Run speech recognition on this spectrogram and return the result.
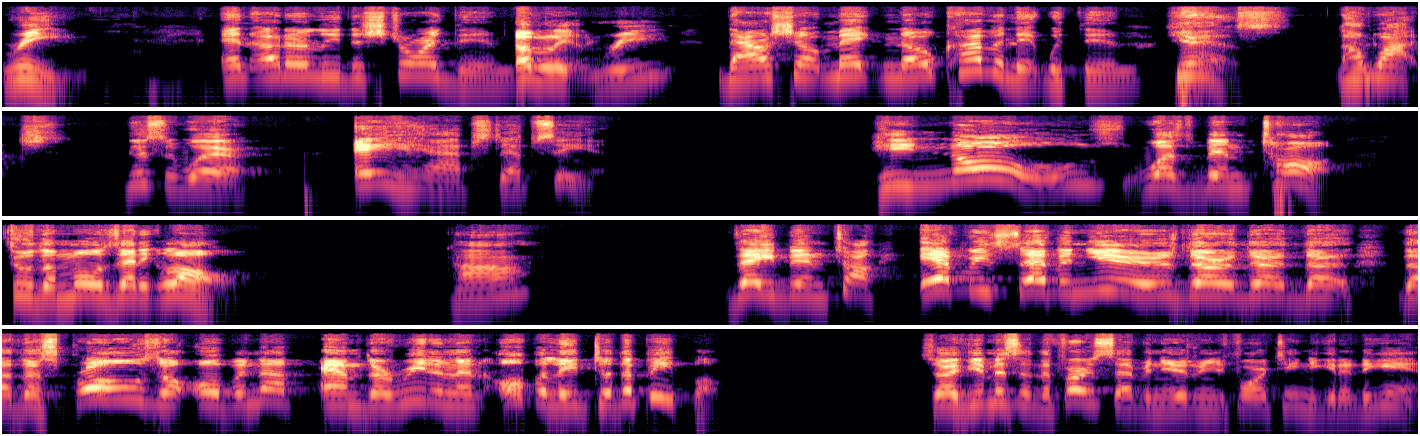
Read. and utterly destroy them. Utterly read. Thou shalt make no covenant with them. Yes. Now watch. This is where Ahab steps in. He knows what's been taught through the Mosaic law. Huh? They've been taught every seven years, the, the, the, the, the scrolls are opened up and they're reading it openly to the people. So if you miss it the first seven years, when you're 14, you get it again.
